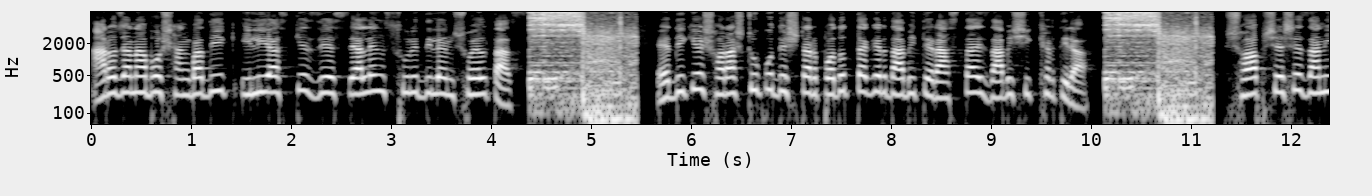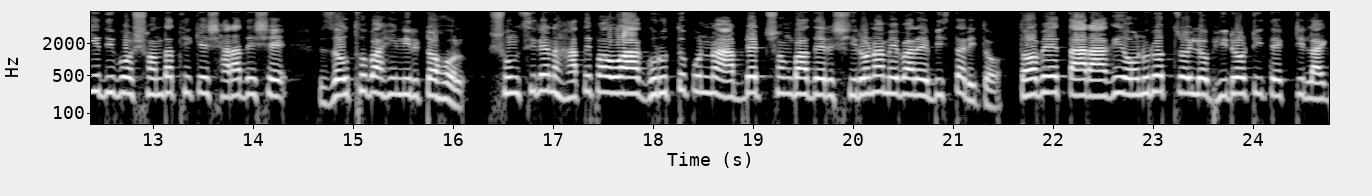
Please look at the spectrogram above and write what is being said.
আরও জানাব, সাংবাদিক ইলিয়াসকে যে চ্যালেঞ্জ ছুড়ে দিলেন সোহেল তাস। এদিকে স্বরাষ্ট্র উপদেষ্টার পদত্যাগের দাবিতে রাস্তায় যাবি শিক্ষার্থীরা। সব শেষে জানিয়ে দিব, সন্ধ্যা থেকে সারা দেশে যৌথ বাহিনীর টহল। শুনছিলেন, হাতে পাওয়া গুরুত্বপূর্ণ আপডেট সংবাদের শিরোনাম এবারে বিস্তারিত। তবে তার আগে অনুরোধ রইল, ভিডিওটিতে একটি লাইক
